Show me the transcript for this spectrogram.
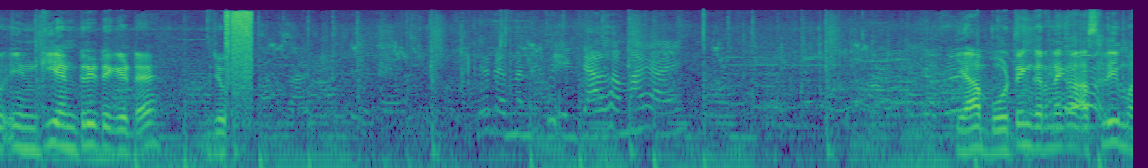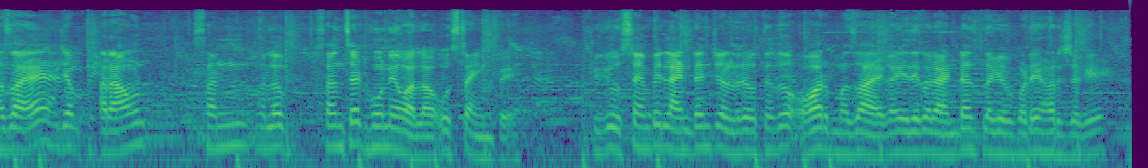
सो इनकी एंट्री टिकट है, जो यहाँ बोटिंग करने का असली मज़ा है, जब अराउंड सन मतलब सनसेट होने वाला उस टाइम पे। क्योंकि उस टाइम पे लैंटन चल रहे होते हैं तो और मज़ा आएगा। ये देखो लैंटन्स लगे पड़े हर जगह।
